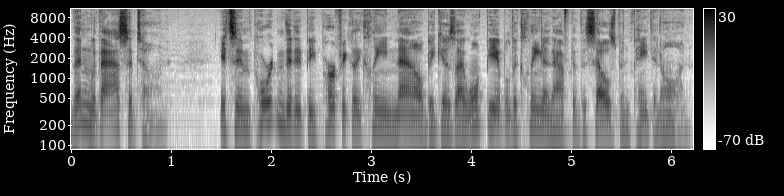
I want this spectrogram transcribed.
then with acetone. It's important that it be perfectly clean now because I won't be able to clean it after the cel's been painted on.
